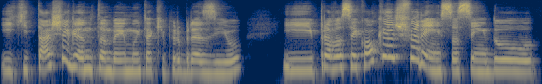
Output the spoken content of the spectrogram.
E que tá chegando também muito aqui pro Brasil. E para você, qual que é a diferença, assim, do,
